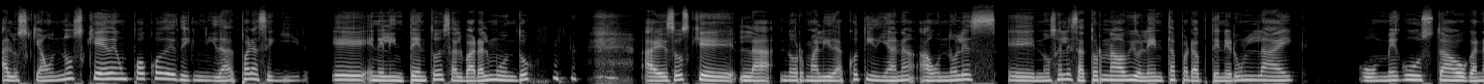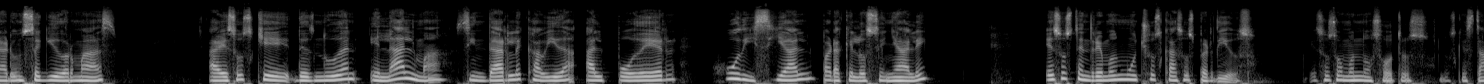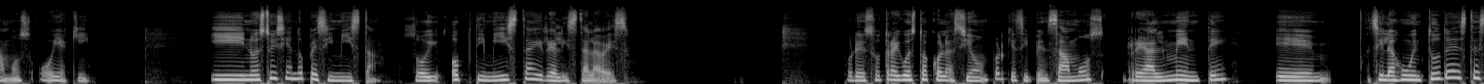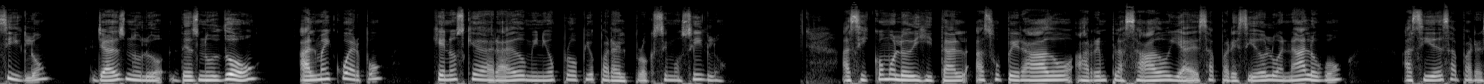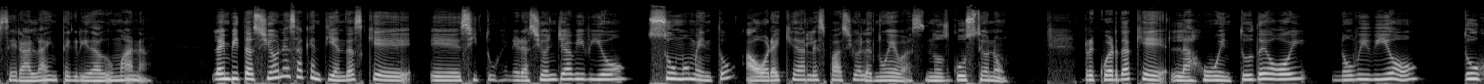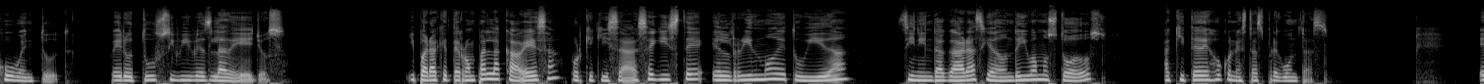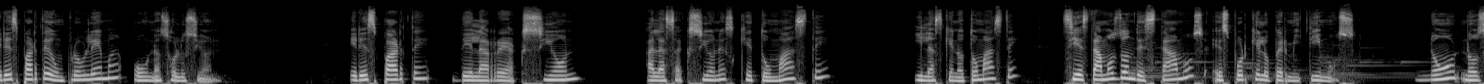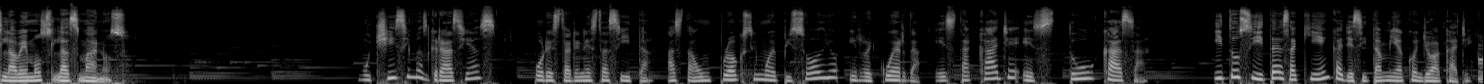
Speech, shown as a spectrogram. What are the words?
a los que aún nos quede un poco de dignidad para seguir eh, en el intento de salvar al mundo, a esos que la normalidad cotidiana aún no, les, eh, no se les ha tornado violenta para obtener un like, o un me gusta o ganar un seguidor más, a esos que desnudan el alma sin darle cabida al poder judicial para que los señale, esos tendremos muchos casos perdidos. Esos somos nosotros los que estamos hoy aquí. Y no estoy siendo pesimista, soy optimista y realista a la vez. Por eso traigo esto a colación, porque si pensamos realmente eh, si la juventud de este siglo ya desnudó, desnudó alma y cuerpo, ¿qué nos quedará de dominio propio para el próximo siglo? Así como lo digital ha superado, ha reemplazado y ha desaparecido lo análogo, así desaparecerá la integridad humana. La invitación es a que entiendas que eh, si tu generación ya vivió su momento, ahora hay que darle espacio a las nuevas, nos guste o no. Recuerda que la juventud de hoy no vivió tu juventud, pero tú sí vives la de ellos. Y para que te rompas la cabeza, porque quizás seguiste el ritmo de tu vida sin indagar hacia dónde íbamos todos, aquí te dejo con estas preguntas. ¿Eres parte de un problema o una solución? ¿Eres parte de la reacción a las acciones que tomaste y las que no tomaste? Si estamos donde estamos es porque lo permitimos. No nos lavemos las manos. Muchísimas gracias por estar en esta cita. Hasta un próximo episodio y recuerda, esta calle es tu casa y tu cita es aquí en Callecita Mía con Joa Calle.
